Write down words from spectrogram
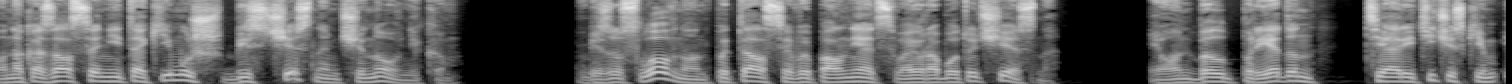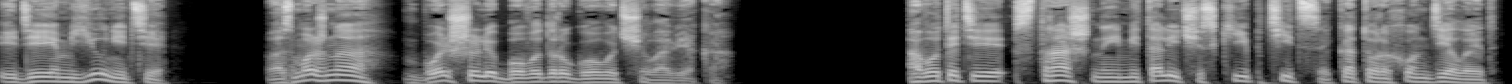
он оказался не таким уж бесчестным чиновником. Безусловно, он пытался выполнять свою работу честно, и он был предан теоретическим идеям Юнити, возможно, больше любого другого человека. А вот эти страшные металлические птицы, которых он делает,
